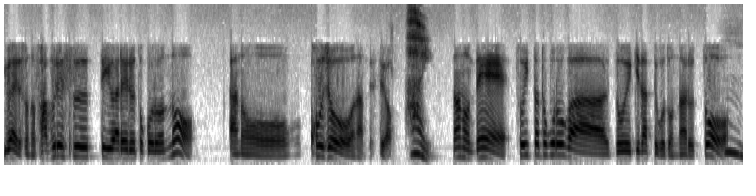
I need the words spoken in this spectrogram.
いわゆるそのファブレスって言われるところの、あの、工場なんですよ。はい。なので、そういったところが増益だってことになると、うん、や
